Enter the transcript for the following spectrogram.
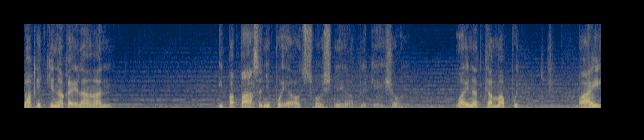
Bakit kinakailangan ipapasa nyo po i-outsource nyo yung application? Why not come up with buy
